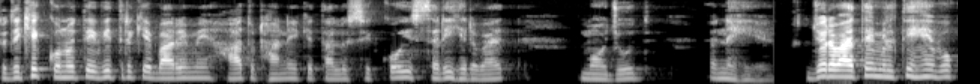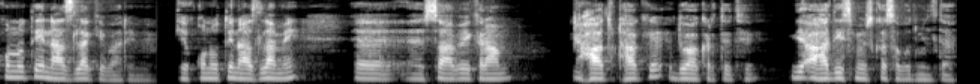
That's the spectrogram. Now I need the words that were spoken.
तो देखिए, कुनूत वित्र के बारे में हाथ उठाने के ताल्लुक से कोई सरी रवायत मौजूद नहीं है। जो रवायतें मिलती हैं, वो कुनूत नाजला के बारे में। कि कुनूत नाजला में साहब कराम हाथ उठा के दुआ करते थे। या अहादीस में उसका सबूत मिलता है।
